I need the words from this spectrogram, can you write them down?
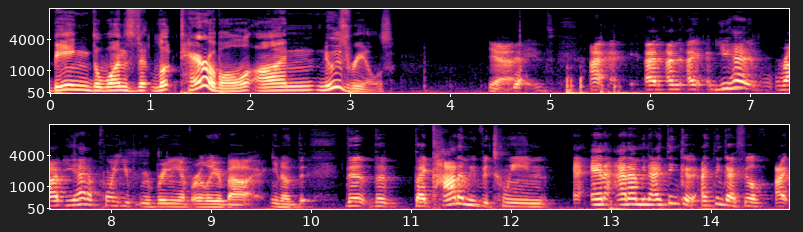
being the ones that look terrible on newsreels Yeah. It's- I, I, I, I, you had Rob. You had a point you were bringing up earlier about you know the the, the dichotomy between and and I mean I think I think I feel I.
